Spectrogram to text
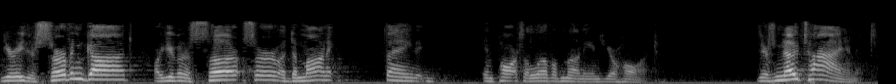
You're either serving God or you're going to serve a demonic thing that imparts a love of money into your heart. There's no tie in it.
